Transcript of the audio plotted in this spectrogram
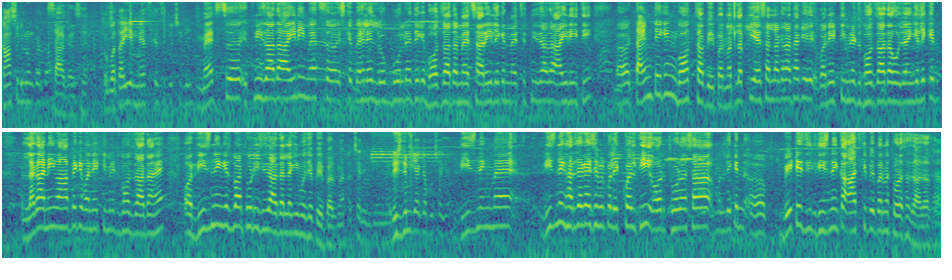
कहाँ से बिलोंग करता? सागर से। तो बताइए मैथ्स कैसे पूछी थी मैथ्स इतनी ज़्यादा आई नहीं। मैथ्स इसके पहले लोग बोल रहे थे कि बहुत ज़्यादा मैथ्स आ रही लेकिन मैथ्स इतनी ज़्यादा आई नहीं थी। टाइम टेकिंग बहुत था पेपर मतलब कि ऐसा लग रहा था कि 180 मिनट्स बहुत ज़्यादा हो जाएँगे लेकिन लगा नहीं वहाँ पर कि 180 मिनट्स बहुत ज़्यादा हैं। और रीजनिंग इस बार थोड़ी सी ज़्यादा लगी मुझे पेपर में। अच्छा रीजनिंग रीजनिंग क्या क्या पूछा गया? रीजनिंग में रीजनिंग हर जगह से बिल्कुल इक्वल थी और थोड़ा सा लेकिन बेटे रीजनिंग का आज के पेपर में थोड़ा सा ज़्यादा था।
